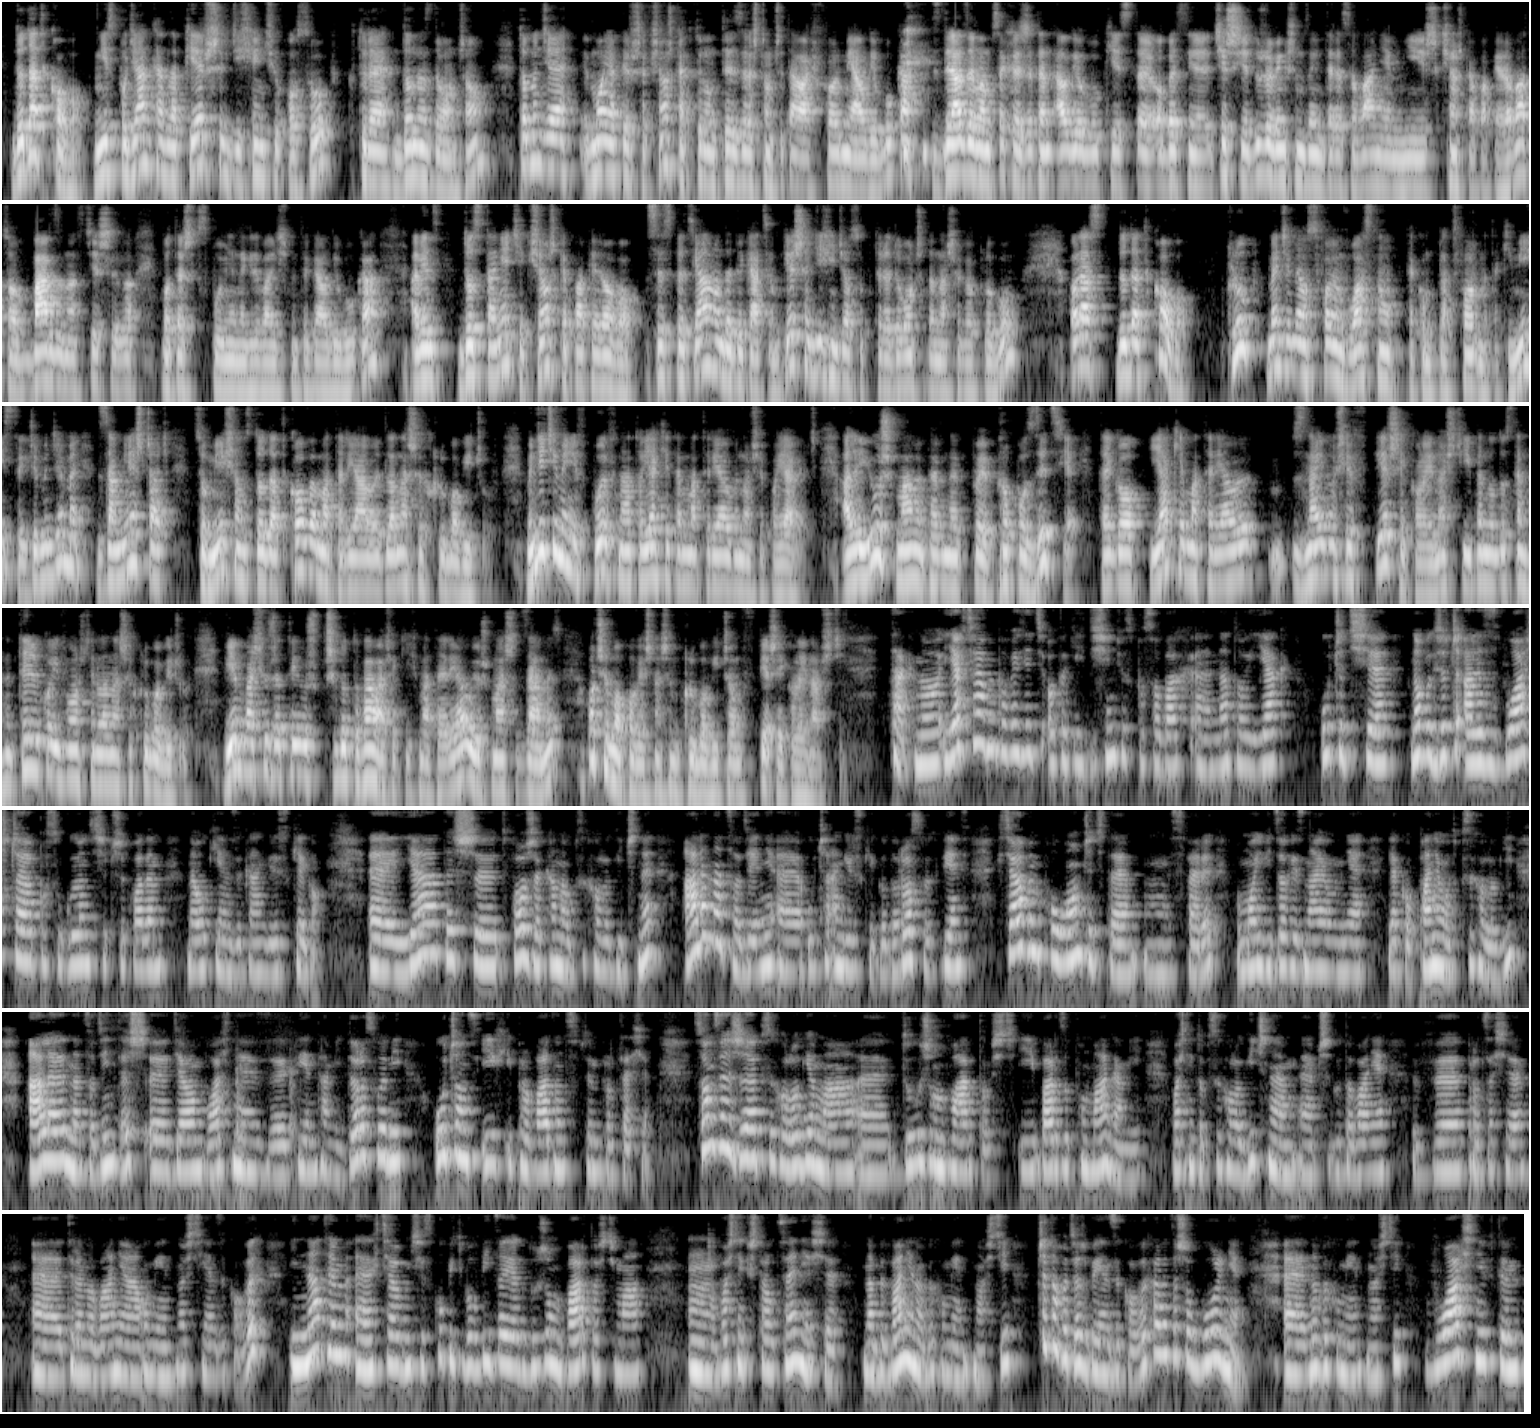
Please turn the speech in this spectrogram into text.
Dodatkowo, niespodzianka dla pierwszych 10 osób, które do nas dołączą, to będzie moja pierwsza książka, którą ty zresztą czytałaś w formie audiobooka. Zdradzę wam sekret, że ten audiobook jest e, obecnie, cieszy się dużo większym zainteresowaniem niż książka papierowa, co bardzo nas cieszy, bo, też wspólnie nagrywaliśmy tego audiobooka. A więc dostaniecie książkę papierową ze specjalną dedykacją. Pierwsze 10 osób, które dołączy do naszego klubu oraz dodatkowo Klub będzie miał swoją własną taką platformę, takie miejsce, gdzie będziemy zamieszczać co miesiąc dodatkowe materiały dla naszych klubowiczów. Będziecie mieli wpływ na to, jakie te materiały będą się pojawiać, ale już mamy pewne propozycje tego, jakie materiały znajdą się w pierwszej kolejności i będą dostępne tylko i wyłącznie dla naszych klubowiczów. Wiem, Basiu, że Ty już przygotowałaś jakiś materiał, już masz zamysł. O czym opowiesz naszym klubowiczom w pierwszej kolejności? Tak, no ja chciałabym powiedzieć o takich 10 sposobach e, na to, jak uczyć się nowych rzeczy, ale zwłaszcza posługując się przykładem nauki języka angielskiego. E, Ja też e, tworzę kanał psychologiczny, ale na co dzień uczę angielskiego dorosłych, więc chciałabym połączyć te mm, sfery, bo moi widzowie znają mnie jako panią od psychologii, ale na co dzień też działam właśnie z klientami dorosłymi, ucząc ich i prowadząc w tym procesie. Sądzę, że psychologia ma e, dużą wartość i bardzo pomaga mi właśnie to psychologiczne e, przygotowanie w procesie e, trenowania umiejętności językowych. I na tym chciałabym się skupić, bo widzę, jak dużą wartość ma mm, właśnie kształcenie się, nabywanie nowych umiejętności, czy to chociażby językowych, ale też ogólnie nowych umiejętności, właśnie w tym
